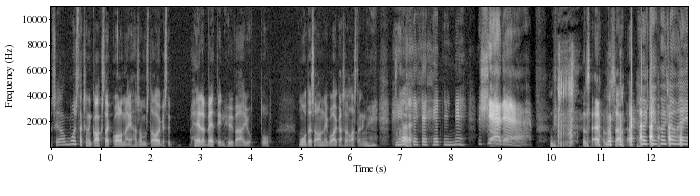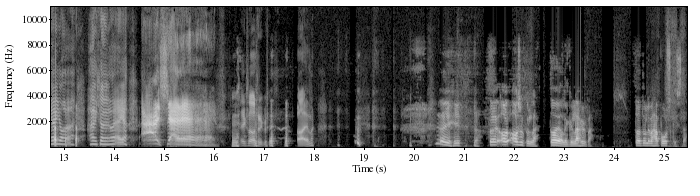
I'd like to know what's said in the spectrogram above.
siellä on muistaakseni kaksi tai kolme ihan semmoista oikeasti helvetin hyvää juttua. Muuten se on niinku aika sellaista niin Okei. Shut up! se Adam Sandler. I shut up! Eikö se ole niinku aina? Ei hitto. Toi osu kyllä. Toi oli kyllä hyvä. Toi tuli vähän puskista.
